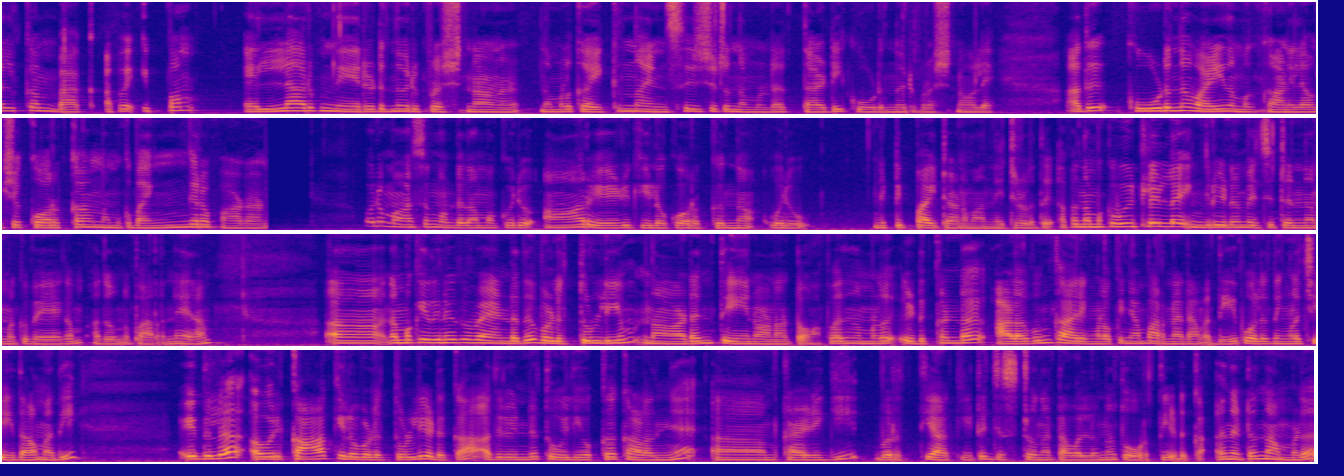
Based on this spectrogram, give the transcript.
Welcome back അപ്പോൾ ഇപ്പം എല്ലാവരും നേരിടുന്ന ഒരു പ്രശ്നമാണ് നമ്മൾ കഴിക്കുന്ന അനുസരിച്ചിട്ട് നമ്മളുടെ തടി കൂടുന്ന ഒരു പ്രശ്നം അല്ലേ? അത് കൂടുന്ന വഴി നമുക്ക് കാണില്ല. പക്ഷെ കുറയ്ക്കാൻ നമുക്ക് ഭയങ്കര പാടാണ്. ഒരു മാസം കൊണ്ട് നമുക്കൊരു ആറ് ഏഴ് കിലോ കുറക്കുന്ന ഒരു ടിപ്പായിട്ടാണ് വന്നിട്ടുള്ളത്. അപ്പം നമുക്ക് വീട്ടിലുള്ള ഇൻഗ്രീഡിയൻ വെച്ചിട്ട് തന്നെ നമുക്ക് വേഗം അതൊന്ന് പറഞ്ഞുതരാം. നമുക്കിതിനൊക്കെ വേണ്ടത് വെളുത്തുള്ളിയും നാടൻ തേനുമാണ് കേട്ടോ. അപ്പോൾ അത് നമ്മൾ എടുക്കേണ്ട അളവും കാര്യങ്ങളൊക്കെ ഞാൻ പറഞ്ഞുതരാം. അതേപോലെ നിങ്ങൾ ചെയ്താൽ മതി. ഇതിൽ ഒരു കാ കിലോ വെളുത്തുള്ളി എടുക്കുക. അതിലിന്റെ തൊലിയൊക്കെ കളഞ്ഞ് കഴുകി വൃത്തിയാക്കിയിട്ട് ജസ്റ്റ് ഒന്ന് ടവലൊന്ന് തോർത്തിയെടുക്കുക എന്നിട്ട് നമ്മൾ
